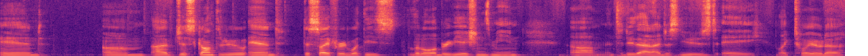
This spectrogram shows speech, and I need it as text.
and um, I've just gone through and deciphered what these little abbreviations mean. Um, and to do that, I just used a like Toyota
